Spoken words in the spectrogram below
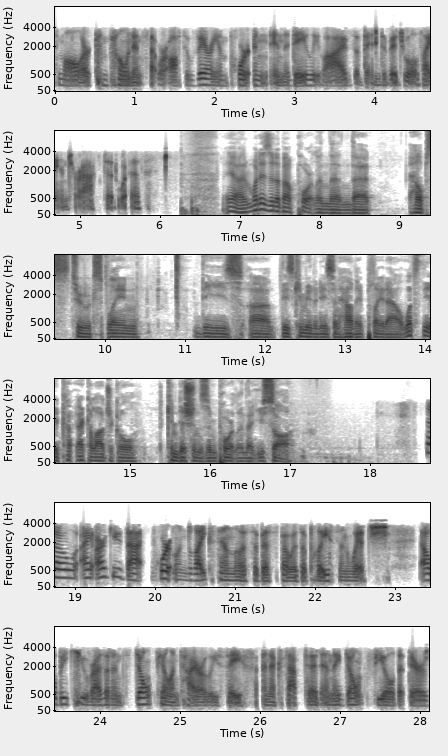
smaller components that were also very important in the daily lives of the individuals I interacted with. Yeah, and what is it about Portland then that helps to explain these uh, these communities and how they played out. What's the eco- ecological conditions in Portland that you saw? So I argued that Portland, like San Luis Obispo, is a place in which LBQ residents don't feel entirely safe and accepted, and they don't feel that there's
